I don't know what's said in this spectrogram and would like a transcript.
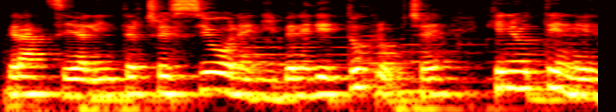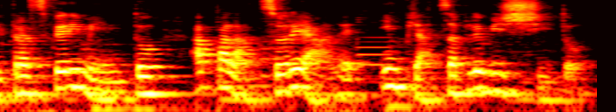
grazie all'intercessione di Benedetto Croce che ne ottenne il trasferimento a Palazzo Reale in piazza Plebiscito.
